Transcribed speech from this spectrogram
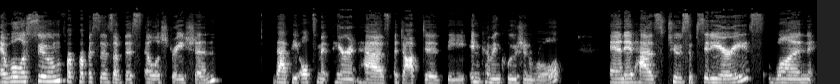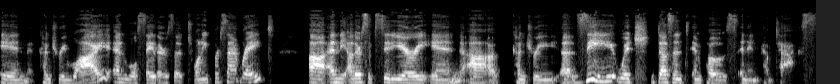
and we'll assume for purposes of this illustration that the ultimate parent has adopted the income inclusion rule. And it has two subsidiaries, one in country Y, and we'll say there's a 20% rate, uh, and the other subsidiary in uh, country uh, Z, which doesn't impose an income tax.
